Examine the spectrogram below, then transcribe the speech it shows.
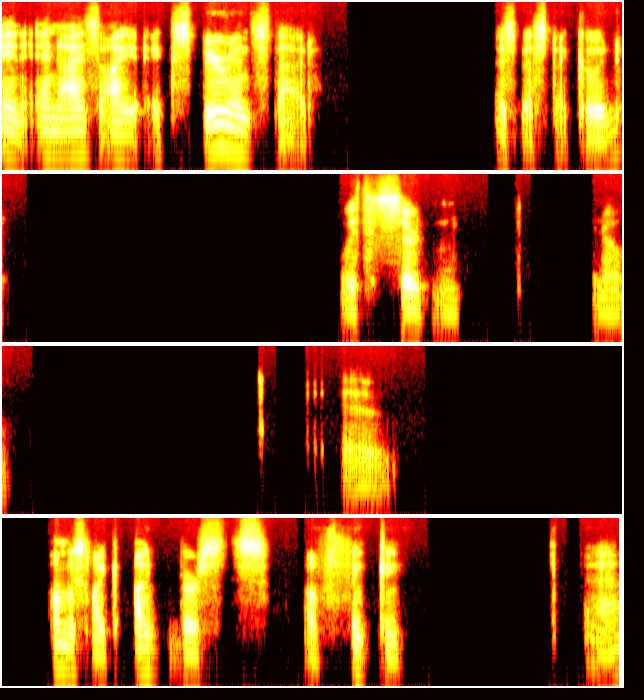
And and as I experienced that as best I could with certain, you know, uh, almost like outbursts of thinking. Uh,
